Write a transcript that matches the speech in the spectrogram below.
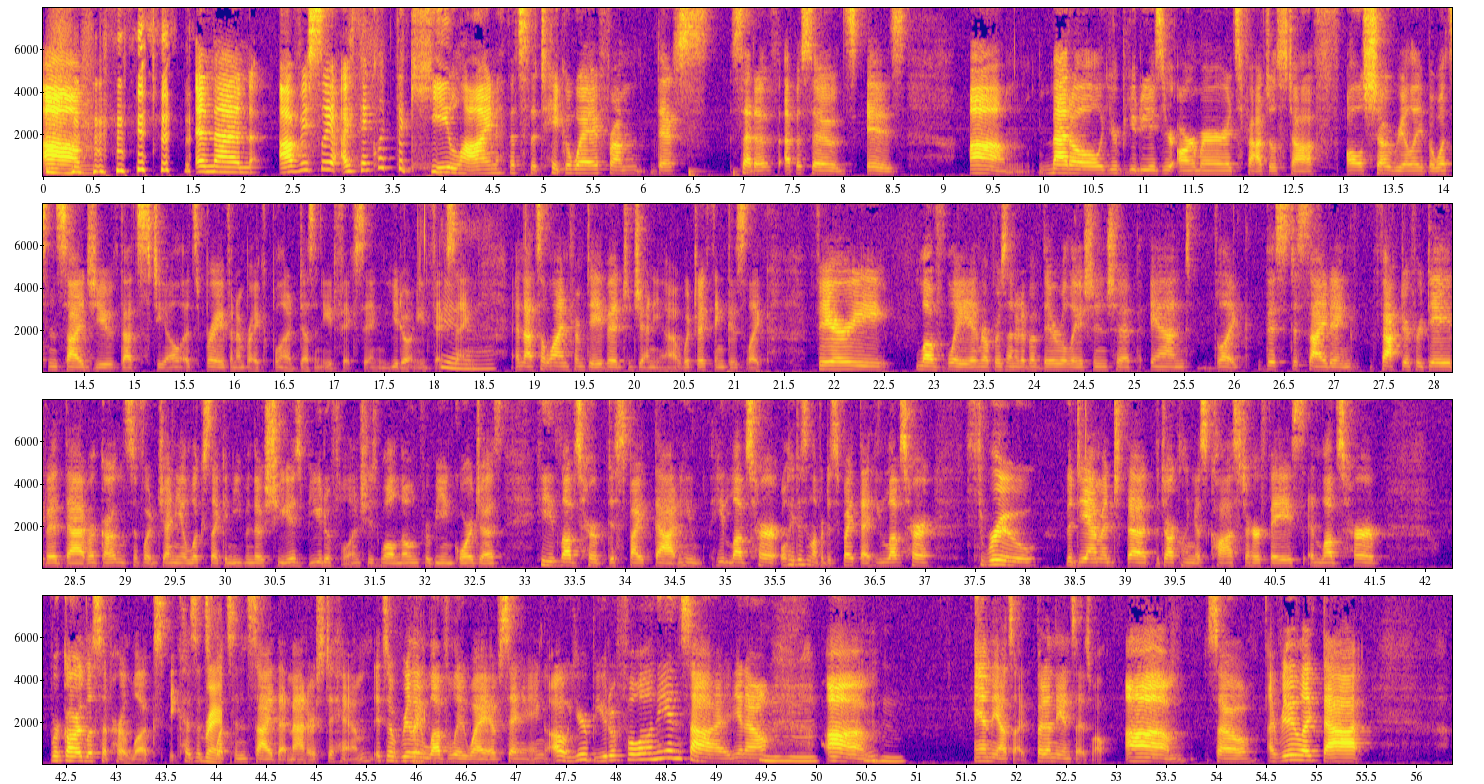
Um, and then obviously, I think like the key line that's the takeaway from this set of episodes is um, metal, your beauty is your armor, it's fragile stuff, all show really, but what's inside you, that's steel. It's brave and unbreakable and it doesn't need fixing. You don't need fixing. And that's a line from David to Genya, which I think is like very lovely and representative of their relationship and like this deciding factor for David that regardless of what Genya looks like and even though she is beautiful and she's well known for being gorgeous, he loves her despite that and he he loves her well he doesn't love her despite that. He loves her through the damage that the darkling has caused to her face and loves her regardless of her looks because it's Right. what's inside that matters to him. It's a really Right. lovely way of saying, "Oh, you're beautiful on the inside," you know. Mhm. Um Mhm. and the outside, but on the inside as well. Um, so I really like that.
